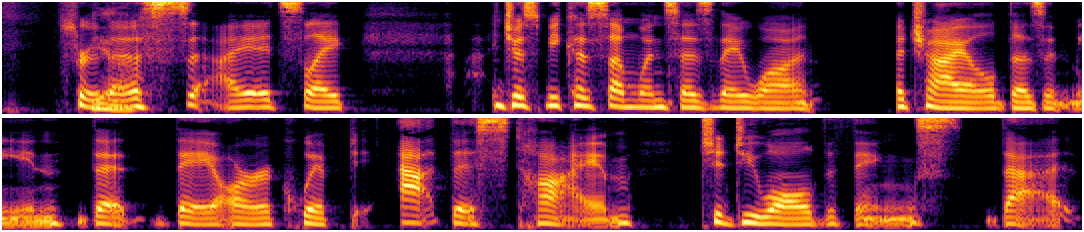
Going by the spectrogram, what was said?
for yeah. this. I, it's like just because someone says they want a child doesn't mean that they are equipped at this time to do all the things that,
